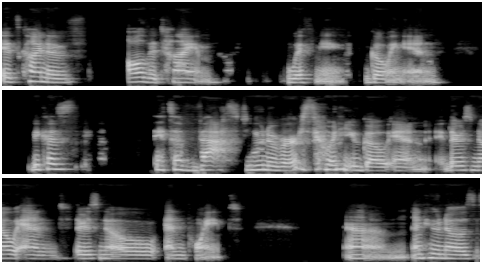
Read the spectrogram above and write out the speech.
it's kind of all the time with me going in because it's a vast universe when you go in. There's no end. There's no end point. Um, and who knows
